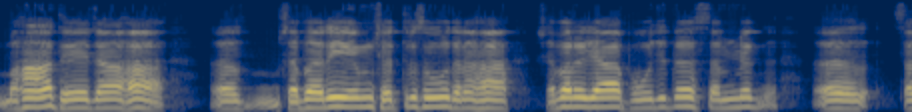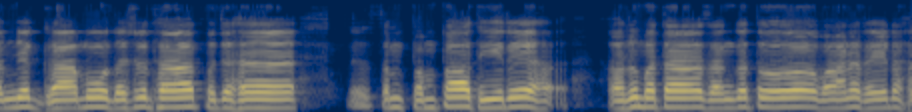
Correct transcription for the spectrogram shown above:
महातेजाः शबरीं शत्रुसूदनः, शबर्या पूजितः सम्यग् सम्यग्रामो दशरथात्मजः। पम्पातीरे हनुमता सङ्गतो वानरेणः,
